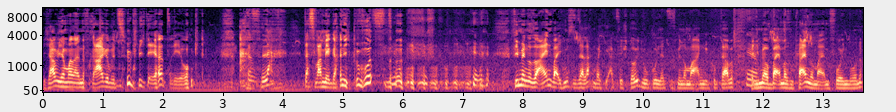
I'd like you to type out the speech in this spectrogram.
ich habe hier mal eine Frage bezüglich der Erddrehung. Ach, flach. Das war mir gar nicht bewusst. Fiel mir nur so ein, weil ich musste sehr lachen, weil ich die Axel Stoll-Doku letztens mir nochmal angeguckt habe, Ja. weil die mir auch bei Amazon Prime nochmal empfohlen wurde.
